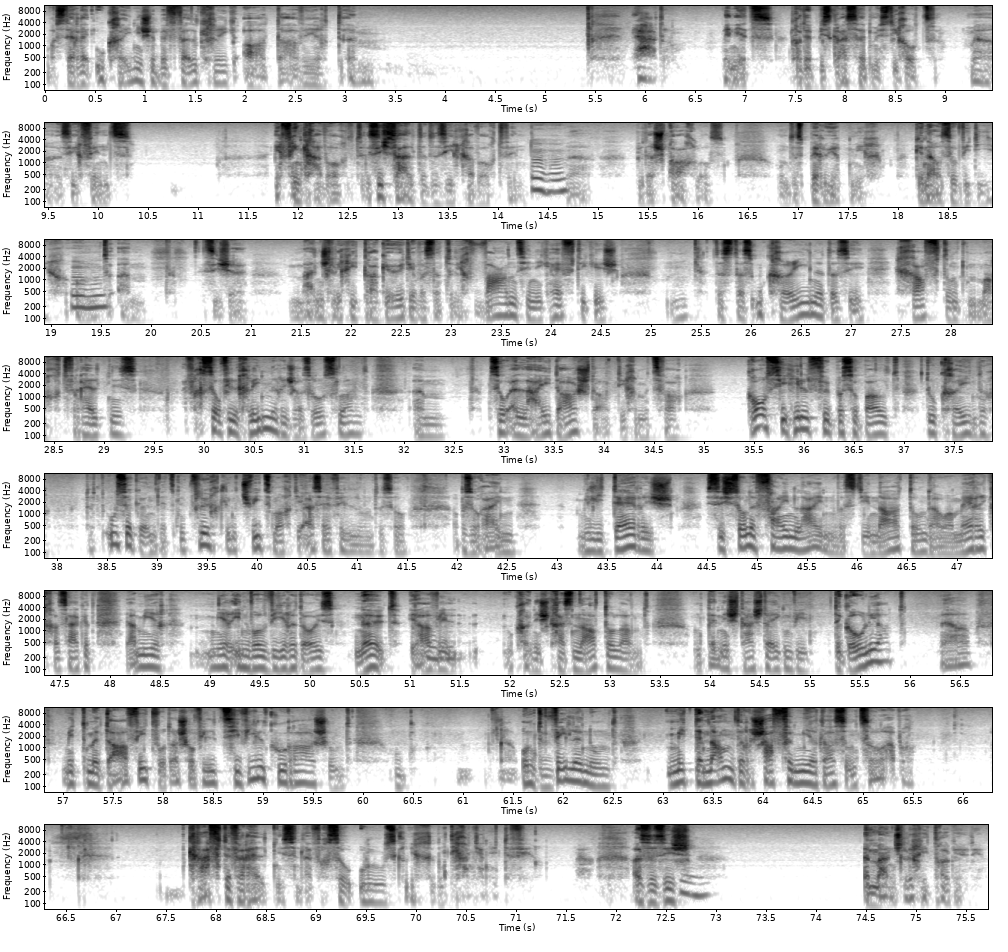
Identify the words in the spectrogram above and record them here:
was der ukrainischen Bevölkerung angetan wird, ähm, ja, du, wenn ich jetzt gerade etwas gegessen habe, müsste ich kotzen. Ja, also ich finde ich finde kein Wort. Es ist selten, dass ich kein Wort finde. Mhm. Ja, ich bin da sprachlos. Und es berührt mich. Genauso wie dich. Mhm. Und ähm, es ist eine menschliche Tragödie, was natürlich wahnsinnig heftig ist, hm, dass das Ukraine, dass in Kraft- und Machtverhältnis einfach so viel kleiner ist als Russland, ähm, so allein dasteht. Ich komme zwar große Hilfe über, sobald die Ukrainer dort rausgehen, jetzt mit Flüchtlingen. Die Schweiz macht ja auch sehr viel und so, aber so rein militärisch, es ist so eine fine Line, was die NATO und auch Amerika sagen, ja, wir, wir involvieren uns nicht, ja, mhm. weil Ukraine ist kein NATO-Land. Und dann ist, hast du irgendwie den Goliath, ja, mit einem David, wo da schon viel Zivilcourage und, und, Willen und miteinander schaffen wir das und so, aber Kräfteverhältnisse sind einfach so unausgeglichen und die können ja nicht dafür. Also es ist mhm. Eine menschliche Tragödie.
